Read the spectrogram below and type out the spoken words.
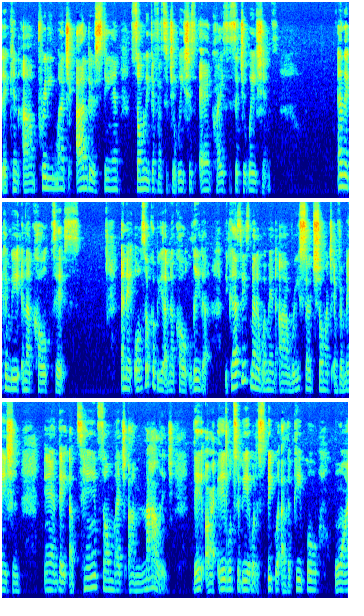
They can um, pretty much understand so many different situations and crisis situations. And they can be an occultist. And they also could be an occult leader. Because these men and women um, research so much information and they obtain so much um, knowledge, they are able to be able to speak with other people on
